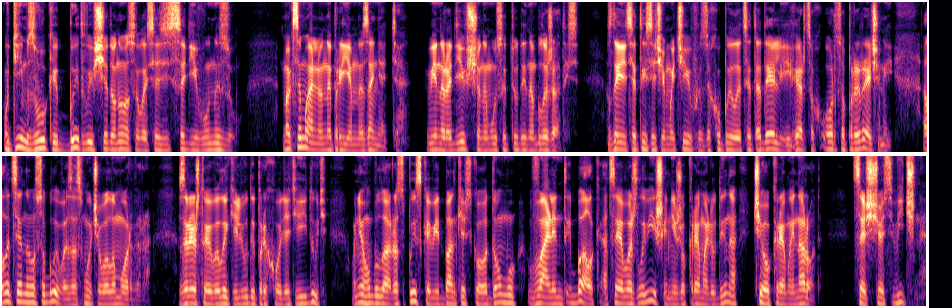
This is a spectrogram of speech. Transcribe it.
Утім, звуки битви ще доносилися зі садів унизу. Максимально неприємне заняття. Він радів, що не мусить туди наближатись. Здається, тисячі мечів захопили цитадель, і герцог Орсо приречений, але це не особливо засмучувало Морвера. Зрештою, великі люди приходять і йдуть. У нього була розписка від банківського дому Валент і Балк, а це важливіше, ніж окрема людина чи окремий народ. Це щось вічне.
